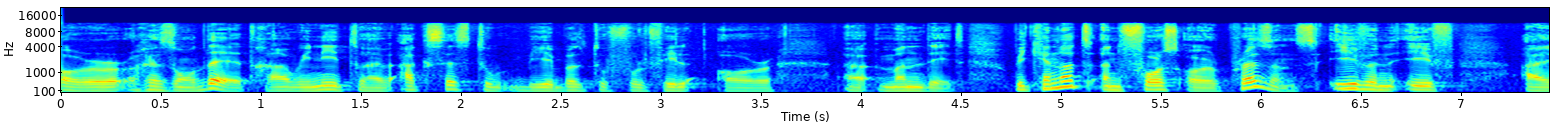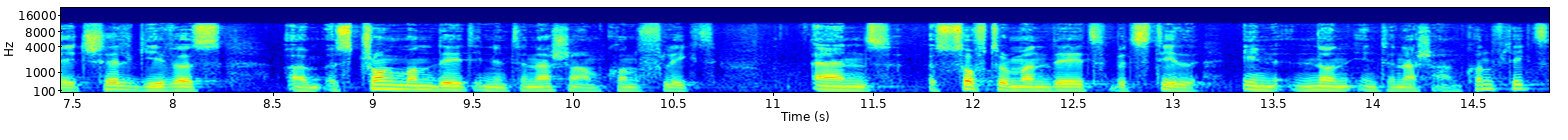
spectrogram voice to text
our raison d'etre. Huh? We need to have access to be able to fulfill our uh, mandate. We cannot enforce our presence, even if IHL give us um, a strong mandate in international armed conflict and a softer mandate, but still in non-international armed conflicts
